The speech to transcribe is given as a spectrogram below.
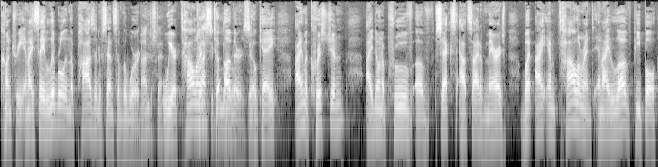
country, and I say liberal in the positive sense of the word. I understand. We are tolerant Classical to liberal, others, yeah. okay? I'm a Christian. I don't approve of sex outside of marriage, but I am tolerant and I love people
